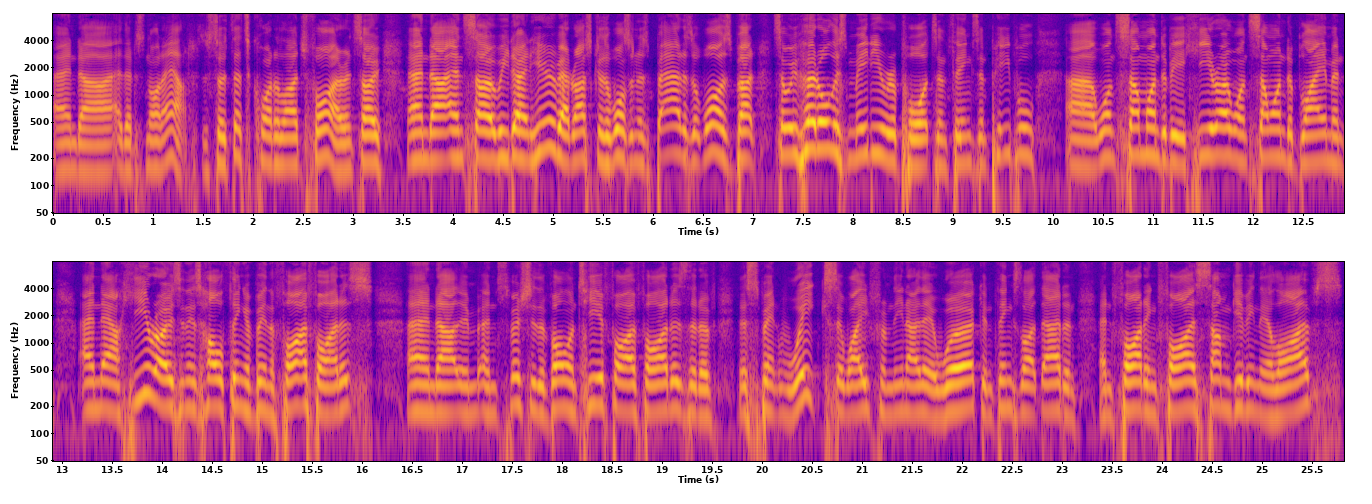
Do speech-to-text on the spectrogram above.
and uh, that it's not out. So that's quite a large fire, and so and uh, and so we don't hear about Rush because it wasn't as bad as it was. But so we've heard all this media reports and things, and people uh, want someone to be a hero, want someone to blame, and and now heroes in this whole thing have been the firefighters. And, uh, and especially the volunteer firefighters that have they've spent weeks away from you know their work and things like that, and, and fighting fires. Some giving their lives,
